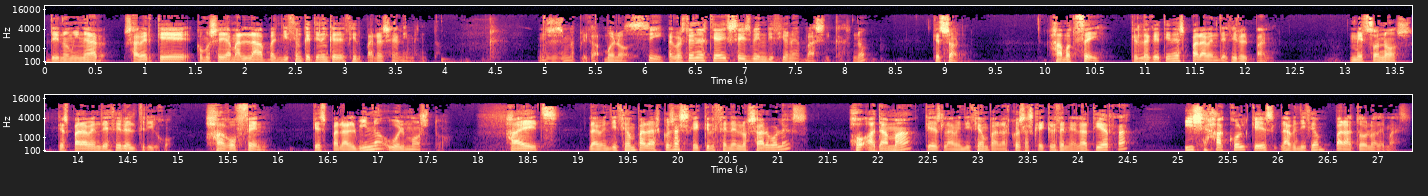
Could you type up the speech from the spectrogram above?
denominar, saber qué, cómo se llama la bendición que tienen que decir para ese alimento. No sé si me he explicado. Bueno, Sí. la cuestión es que hay seis bendiciones básicas, ¿no? Que son Hamotzei, que es la que tienes para bendecir el pan. Mezonos, que es para bendecir el trigo. Hagofen, que es para el vino o el mosto. Haetz, la bendición para las cosas que crecen en los árboles. Ho Adama, que es la bendición para las cosas que crecen en la tierra. Y Shahakol, que es la bendición para todo lo demás.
